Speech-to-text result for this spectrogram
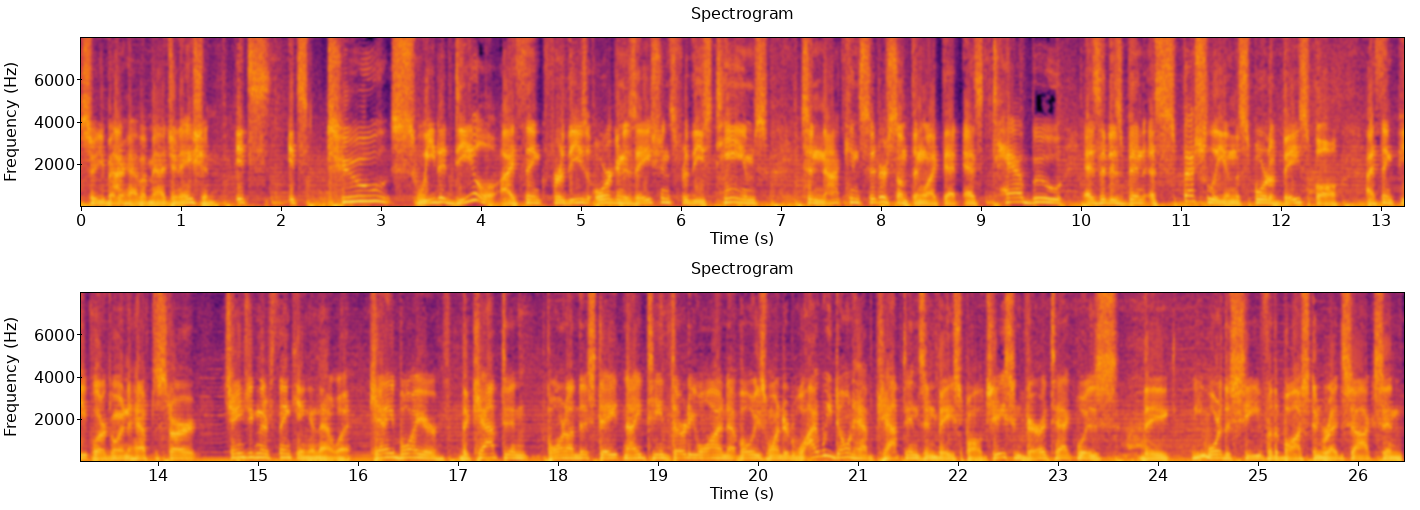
So you better have imagination. It's it's too sweet a deal, I think, for these organizations, for these teams to not consider something like that as taboo as it has been, especially in the sport of baseball. I think people are going to have to start changing their thinking in that way. Kenny Boyer, the captain, born on this date, 1931. I've always wondered why we don't have captains in baseball. Jason Varitek was the, he wore the C for the Boston Red Sox. And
